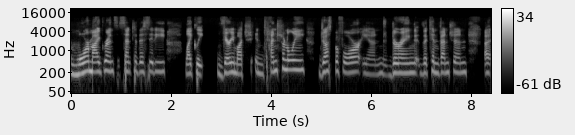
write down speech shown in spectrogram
more migrants sent to the city, likely very much intentionally just before and during the convention. Uh,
